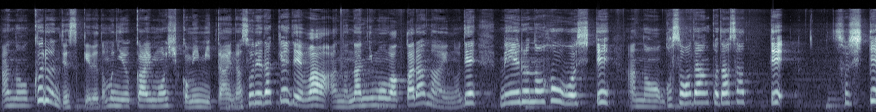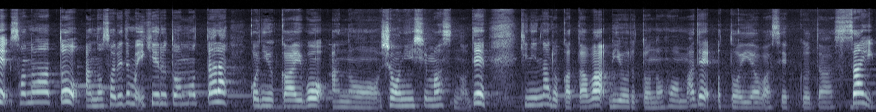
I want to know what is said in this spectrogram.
あの来るんですけれども入会申し込みみたいなそれだけではあの何もわからないのでメールの方をしてあのご相談くださってそしてその後あのそれでもいけると思ったらご入会をあの承認しますので気になる方はビオルトの方までお問い合わせください。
